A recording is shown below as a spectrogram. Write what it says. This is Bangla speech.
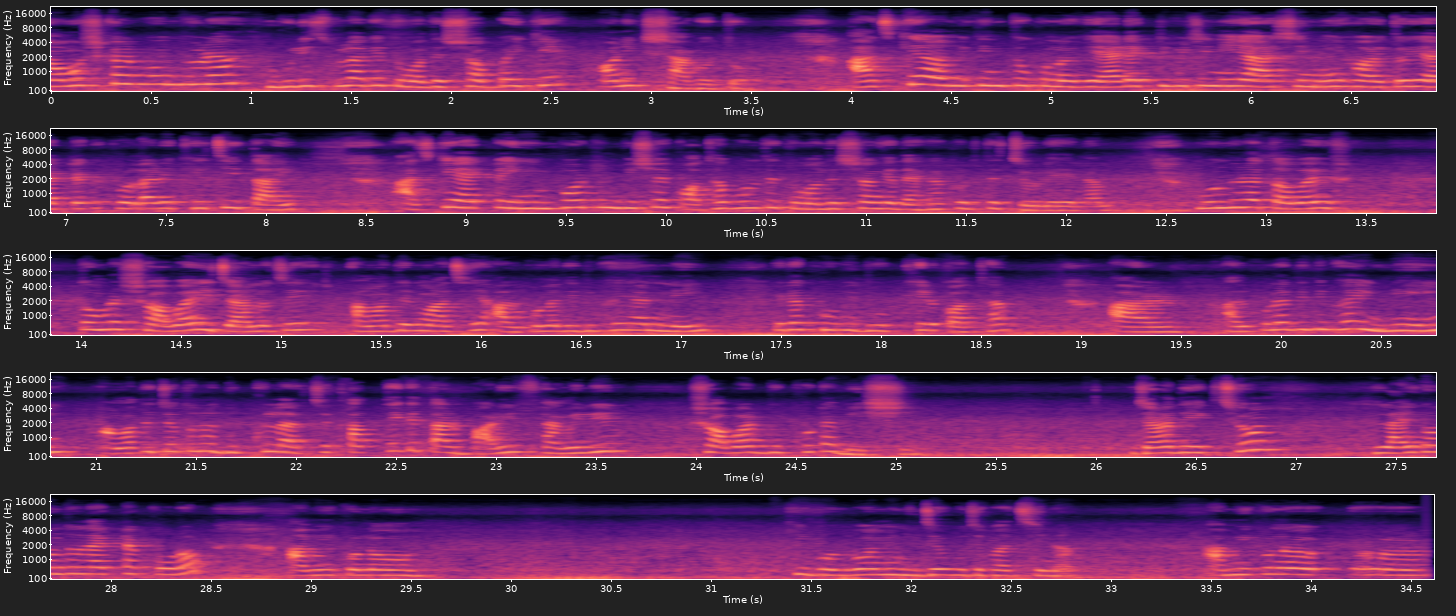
নমস্কার বন্ধুরা, বুলিশ ব্লগে তোমাদের সবাইকে অনেক স্বাগত। আজকে আমি কিন্তু কোনো হেয়ার অ্যাক্টিভিটি নিয়ে আসিনি, হয়তো হেয়ারটাকে খোলা রেখেছি, তাই আজকে একটা ইম্পর্টেন্ট বিষয়ে কথা বলতে তোমাদের সঙ্গে দেখা করতে চলে এলাম। বন্ধুরা তবাই তোমরা সবাই জানো যে আমাদের মাঝে আলপনা দিদিভাই আর নেই, এটা খুবই দুঃখের কথা। আর আলপনা দিদিভাই নেই, আমাদের যতটা দুঃখ লাগছে, তার থেকে তার বাড়ির ফ্যামিলির সবার দুঃখটা বেশি। যারা দেখছ লাইক অন্তত একটা করো। আমি কোনো, কি বলব, আমি নিজেও বুঝে পাচ্ছি না। আমি কোনো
